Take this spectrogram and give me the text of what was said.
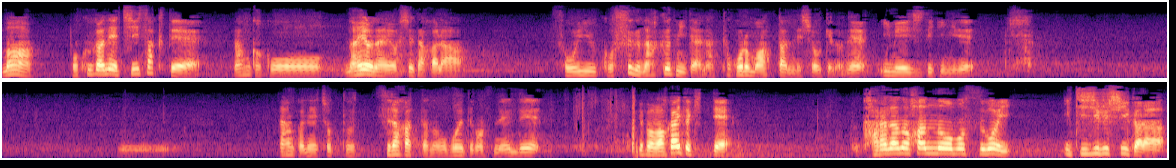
まあ、僕がね、小さくて、なんかこう、なよなよしてたから、そういう、こう、すぐ泣くみたいなところもあったんでしょうけどね、イメージ的にね。うんなんかね、ちょっと辛かったのを覚えてますね。で、やっぱ若い時って、体の反応もすごい著しいから、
